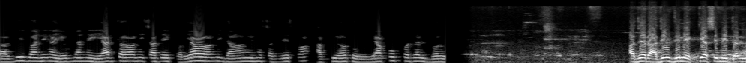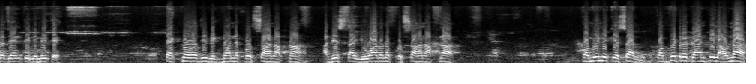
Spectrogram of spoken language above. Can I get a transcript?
રાજીવ ગાંધીના યોગદાનને યાદ કરવાની સાથે પર્યાવરણની જાળવણીનો સંદેશ પણ આપ્યો હતો. યાકુબ પટેલ ભરૂચ. આજે રાજીવજીની એક્યાસીમી જન્મ જયંતિ નિમિત્તે ટેકનોલોજી, વિજ્ઞાનને પ્રોત્સાહન આપનાર, આ દેશના યુવાનોને પ્રોત્સાહન આપનાર, કોમ્યુનિકેશન, કોમ્પ્યુટર ક્રાંતિ લાવનાર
